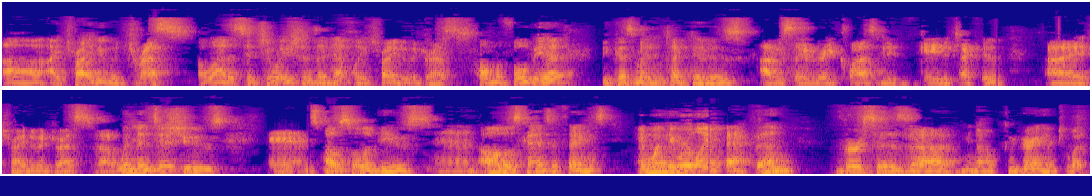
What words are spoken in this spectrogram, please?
Uh, I try to address a lot of situations. I definitely try to address homophobia because my detective is obviously a very closeted gay detective. I try to address uh, women's issues and spousal abuse and all those kinds of things and what they were like back then versus, uh, you know, comparing them to what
